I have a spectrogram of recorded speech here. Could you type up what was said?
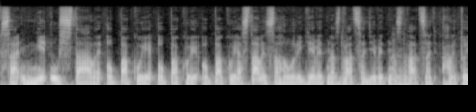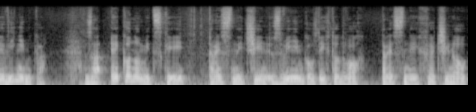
sa neustále opakuje, opakuje, opakuje a stále sa hovorí 1920, 1920, ale to je výnimka. Za ekonomický trestný čin s výnimkou týchto dvoch trestných činov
